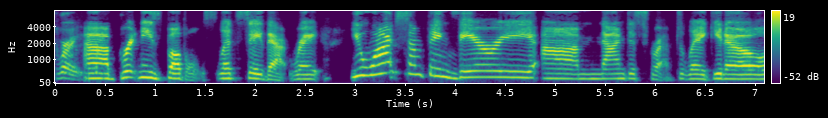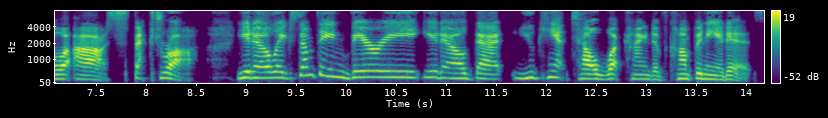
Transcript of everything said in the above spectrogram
Right. Uh, Brittany's Bubbles, let's say that, right? You want something very um, nondescript, like, you know, uh, Spectra, you know, like something very, you know, that you can't tell what kind of company it is.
